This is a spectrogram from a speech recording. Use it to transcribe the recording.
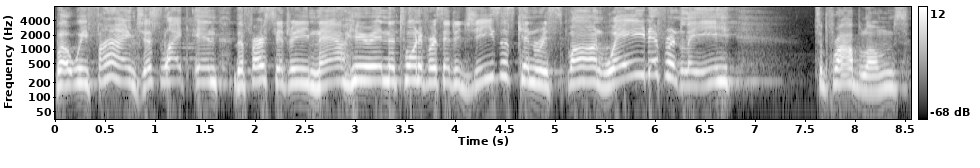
But we find, just like in the first century, now here in the 21st century, Jesus can respond way differently to problems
